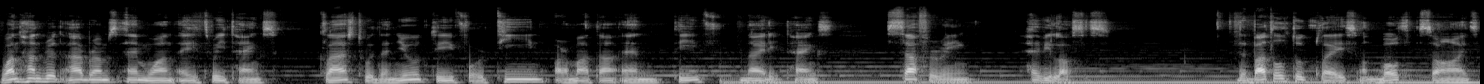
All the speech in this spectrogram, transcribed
100 Abrams M1A3 tanks clashed with the new T-14 Armata and T-90 tanks, suffering heavy losses. The battle took place on both sides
